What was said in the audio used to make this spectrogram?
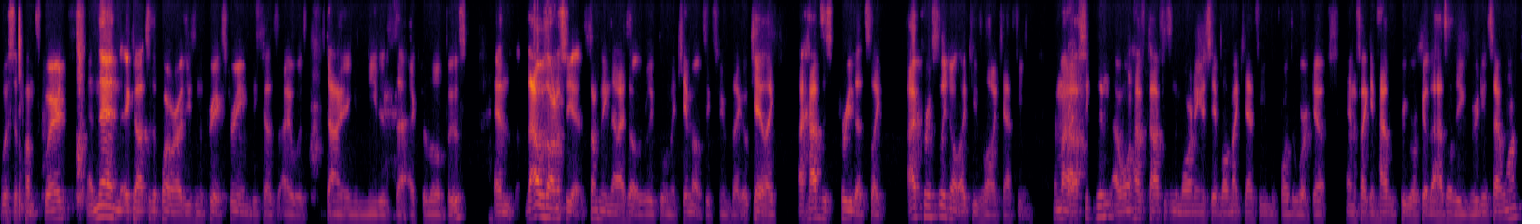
with the pump squared. And then it got to the point where I was using the pre extreme because I was dying and needed that extra little boost. And that was honestly something that I thought was really cool when it came out with extreme. Like, okay, like I have this pre that's like I personally don't like to use a lot of caffeine. In my Right. off season, I won't have coffees in the morning. I save all my caffeine before the workout. And if I can have a pre-workout that has all the ingredients I want,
